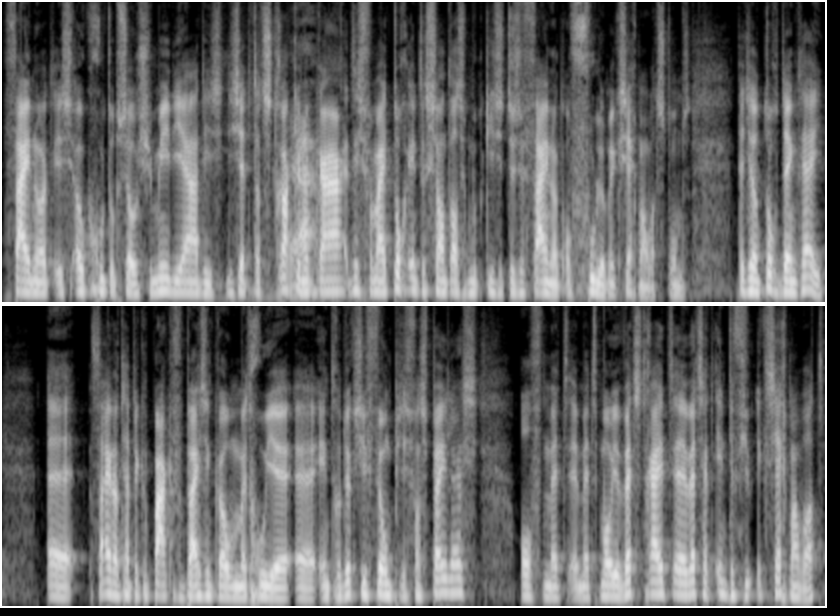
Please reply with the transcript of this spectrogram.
Feyenoord is ook goed op social media. Die, die zetten dat strak in elkaar. Het is voor mij toch interessant als ik moet kiezen tussen Feyenoord of Fulham. Ik zeg maar wat stoms. Dat je dan toch denkt, hey, eh Feyenoord heb ik een paar keer voorbij zien komen met goede eh, introductiefilmpjes van spelers. Of met, eh, met mooie wedstrijd, wedstrijdinterview. Ik zeg maar wat.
